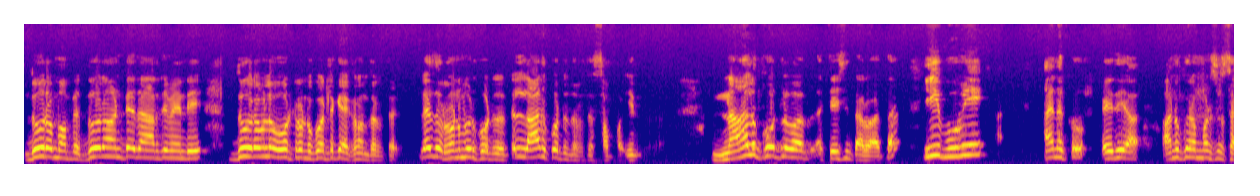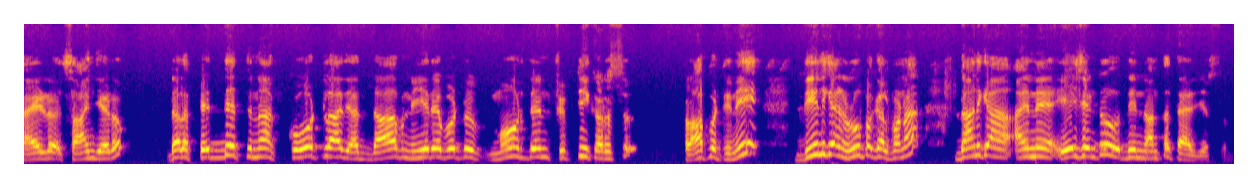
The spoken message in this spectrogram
దూరం పంపే దూరం అంటే దాని అర్థం ఏంటి? దూరంలో ఒకటి రెండు కోట్లకి ఎకరం దొరుకుతుంది లేదా రెండు మూడు కోట్లు దొరుకుతుంది నాలుగు కోట్లు దొరుకుతుంది సంప నాలుగు కోట్లు చేసిన తర్వాత ఈ భూమి ఆయనకు ఏది అనుకున్న మనసు సాయం సాయం చేయడం దాని పెద్ద ఎత్తున కోట్లాది దాదాపు near about more than fifty crores ప్రాపర్టీని దీనికి ఆయన రూపకల్పన దానికి ఆయన ఏజెంట్ దీన్ని అంతా తయారు చేస్తుంది.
